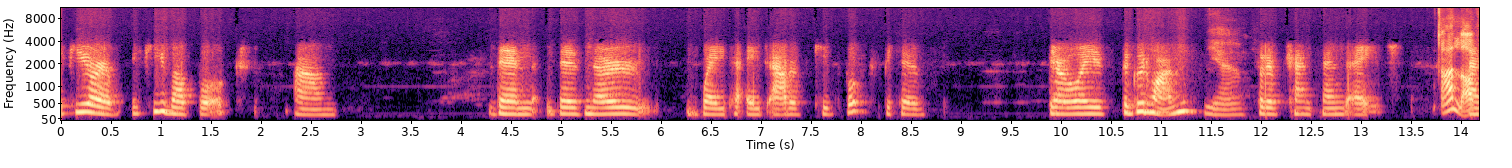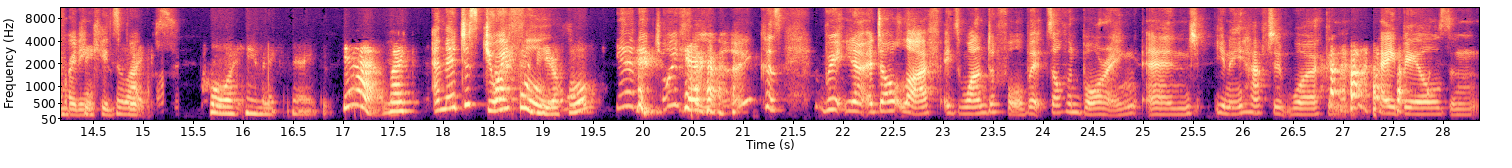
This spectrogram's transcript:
if you're if you love books um then there's no way to age out of kids books because they're always the good ones yeah. sort of transcend age I love reading kids books. like core human experiences yeah like and they're just that's so joyful beautiful Yeah, they're joyful, Yeah. you know, because you know, adult life is wonderful, but it's often boring, and you know, you have to work and pay bills and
